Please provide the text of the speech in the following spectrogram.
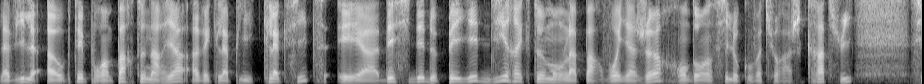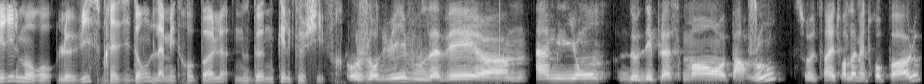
La ville a opté pour un partenariat avec l'appli Klaxit et a décidé de payer directement la part voyageur, rendant ainsi le covoiturage gratuit. Cyril Moreau, le vice-président de la métropole, nous donne quelques chiffres. Aujourd'hui, vous avez euh, un million de déplacements par jour sur le territoire de la métropole,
